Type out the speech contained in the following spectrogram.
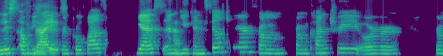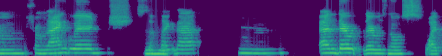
list of different profiles. Yes, and yeah. you can filter from from country or from from language, stuff mm-hmm. like that. Mm. And there there was no swipe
